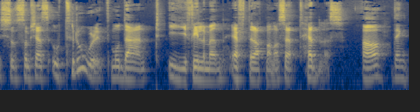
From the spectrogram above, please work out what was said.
som, som känns otroligt modernt i filmen efter att man har sett Headless. Ja, den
